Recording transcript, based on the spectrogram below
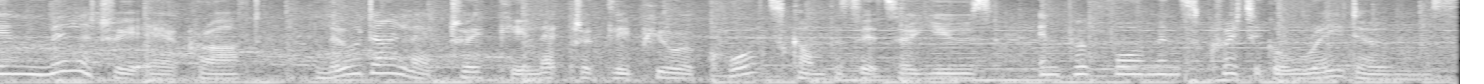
In military aircraft, low dielectric, electrically pure quartz composites are used in performance critical radomes.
